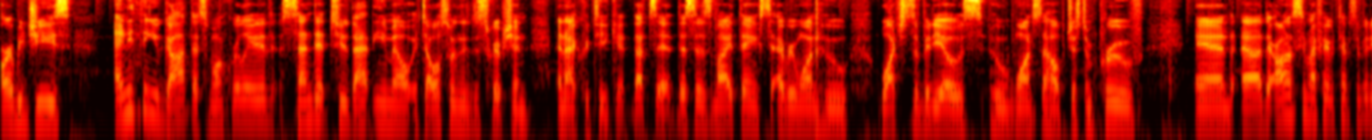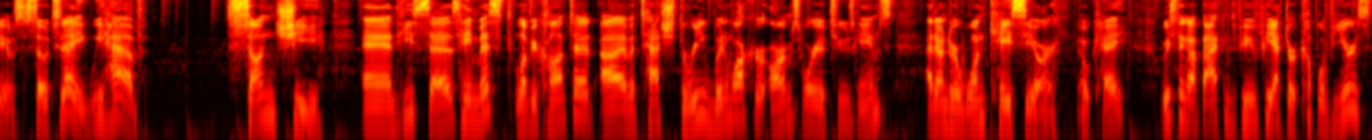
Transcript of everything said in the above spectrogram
RBGs, anything you got that's monk related. Send it to that email. It's also in the description, and I critique it. That's it. This is my thanks to everyone who watches the videos, who wants to help just improve, and uh, they're honestly my favorite types of videos. So today we have Sun Chi and he says, Hey Mist, love your content. I've attached three Windwalker Arms Warrior 2's games at under 1 KCR. Okay. Recently got back into PvP after a couple of years,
